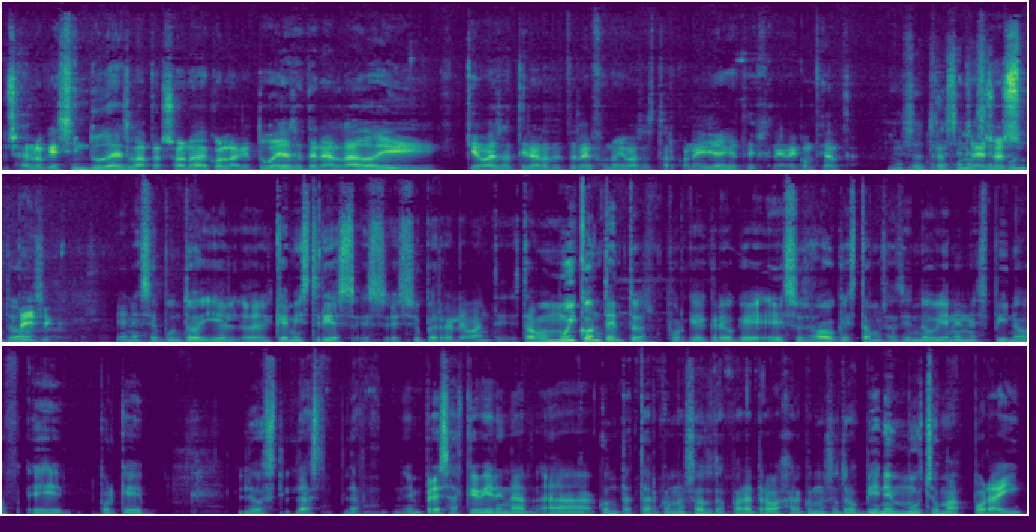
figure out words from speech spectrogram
o sea, lo que es sin duda es la persona con la que tú vayas a tener al lado y que vas a tirar de teléfono y vas a estar con ella y que te genere confianza. Nosotros en O sea, ese eso es punto, basic. en ese punto y el, el chemistry es es- es súper relevante. Estamos muy contentos porque creo que eso es algo que estamos haciendo bien en spin-off, eh, porque los- las, las empresas que vienen a, a contactar con nosotros para trabajar con nosotros vienen mucho más por ahí.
